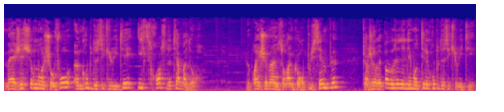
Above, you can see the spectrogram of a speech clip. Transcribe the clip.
mais j'ai sur mon chauffe-eau un groupe de sécurité X-Ross de Thermador. Le branchement sera encore plus simple car je n'aurai pas besoin de démonter le groupe de sécurité.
